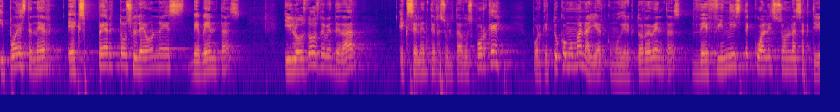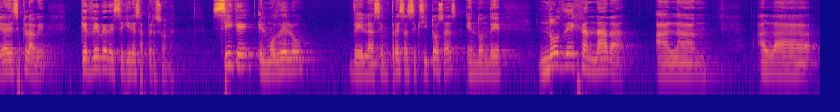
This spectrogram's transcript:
y puedes tener expertos leones de ventas y los dos deben de dar excelentes resultados. ¿Por qué? Porque tú como manager, como director de ventas, definiste cuáles son las actividades clave que debe de seguir esa persona. Sigue el modelo de las empresas exitosas en donde no deja nada a la a la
